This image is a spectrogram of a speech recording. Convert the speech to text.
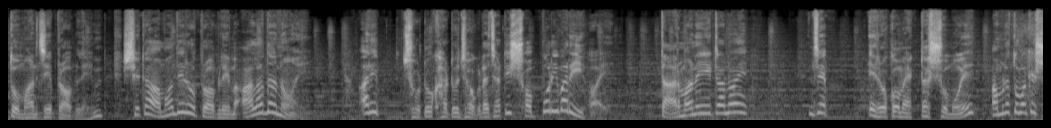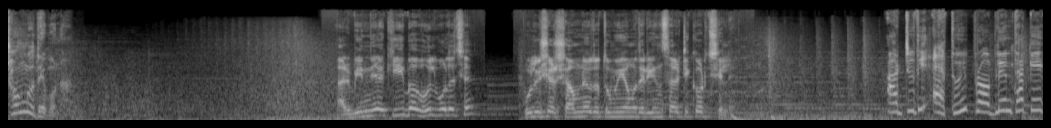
তোমার যে প্রবলেম সেটা আমাদেরও প্রবলেম আলাদা নয়। আরে ছোটখাটো ঝগড়াঝাটি সব পরিবারেই হয়। তার মানে এটা নয় যে এরকম একটা সময়ে আমরা তোমাকে সঙ্গ দেব না। আর বিন্দিয়া কি বা ভুল বলেছে? পুলিশের সামনেও তো তুমি আমাদের ইনসাল্টই করছিলে। আর যদি এতই প্রবলেম থাকে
